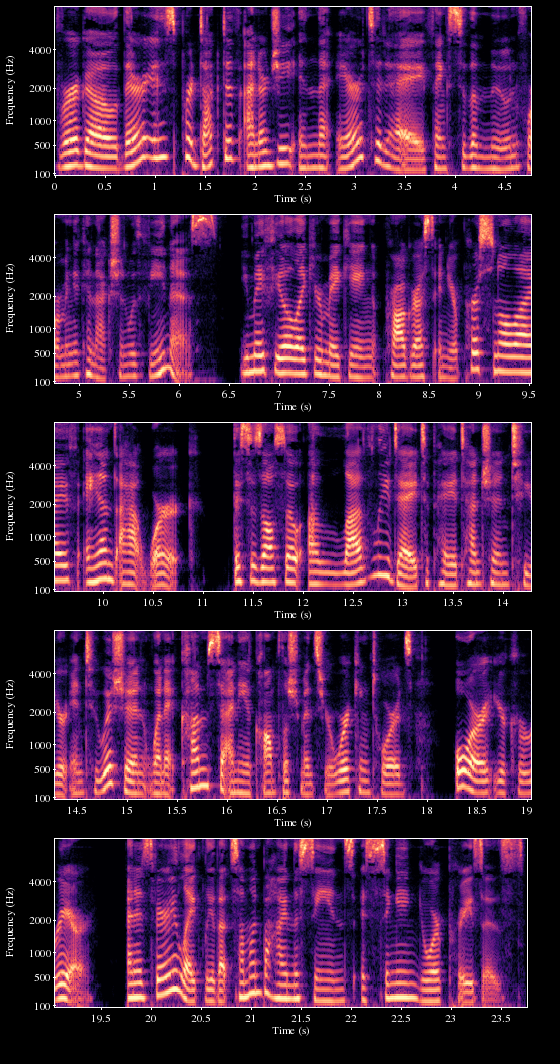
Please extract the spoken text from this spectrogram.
Virgo, there is productive energy in the air today thanks to the moon forming a connection with Venus. You may feel like you're making progress in your personal life and at work. This is also a lovely day to pay attention to your intuition when it comes to any accomplishments you're working towards or your career. And it's very likely that someone behind the scenes is singing your praises.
